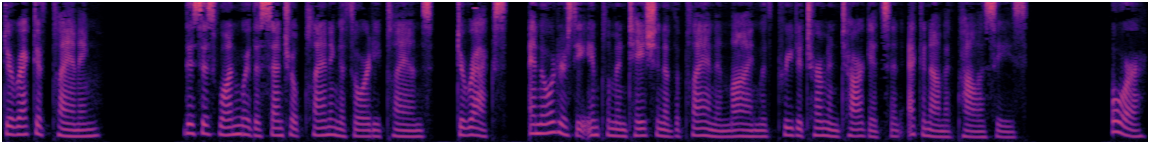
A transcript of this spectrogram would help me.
Directive planning. This is one where the Central Planning Authority plans, directs, and orders the implementation of the plan in line with predetermined targets and economic policies. Or,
